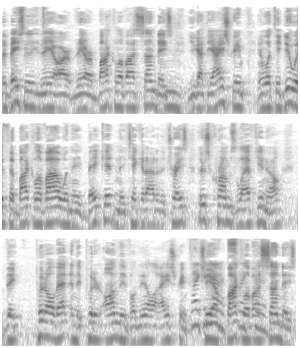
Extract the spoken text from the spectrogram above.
But basically, they are they are baklava sundaes. Mm. You got the ice cream, and what they do with the baklava when they bake it and they take it out of the trays, there's crumbs left. You know, they put all that and they put it on the vanilla ice cream. Like so you have nuts, like baklava the- sundaes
